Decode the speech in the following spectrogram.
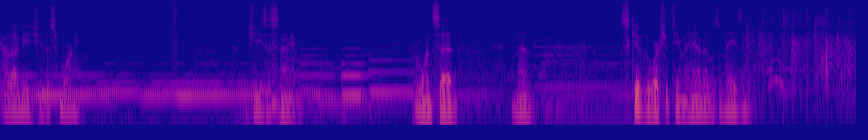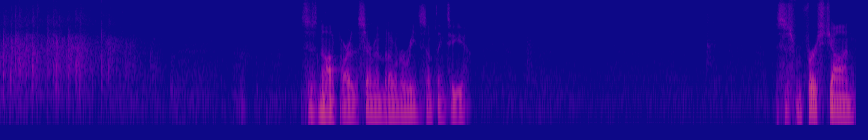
God, I need you this morning. In Jesus' name. Everyone said, Amen. Let's give the worship team a hand. That was amazing. This is not a part of the sermon, but I want to read something to you. Is from 1 John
